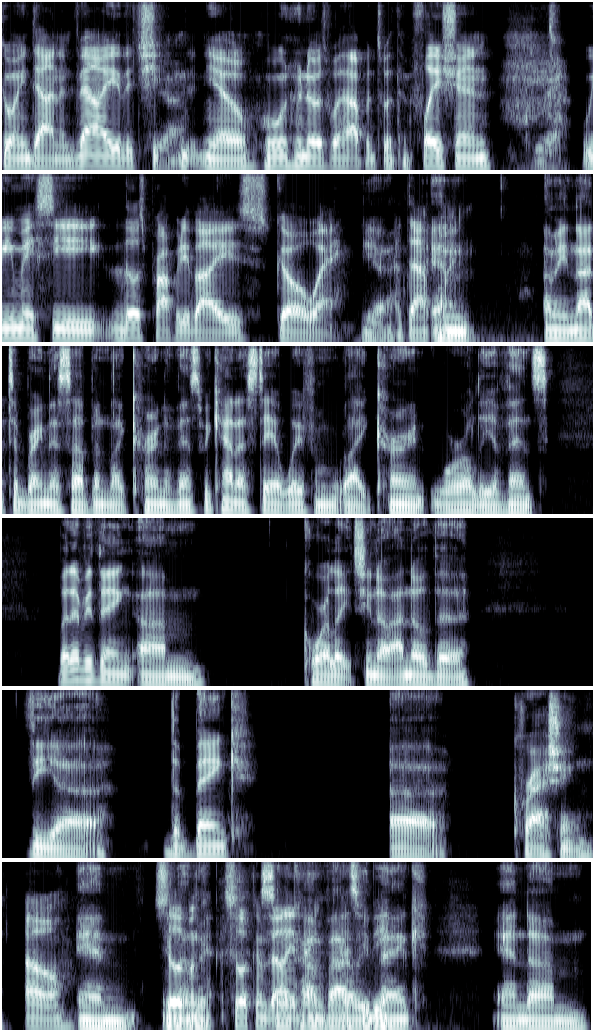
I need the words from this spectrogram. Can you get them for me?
going down in value. The cheap, Yeah. you know, who, who knows what happens with inflation? Yeah. We may see those property values go away Yeah. at that And point. I mean, not to bring this up in like current events, we kind of stay away from like current worldly events, but everything um correlates. You know, I know the the uh the bank uh crashing oh, and know, Silicon the Silicon Valley Silicon Bank, Valley Bank, and um,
